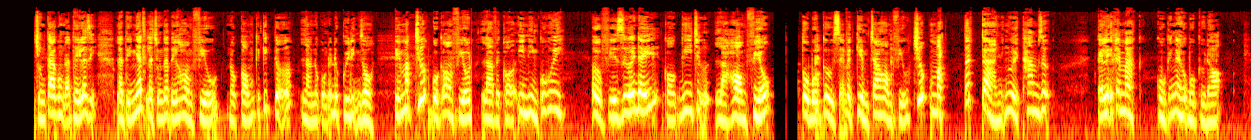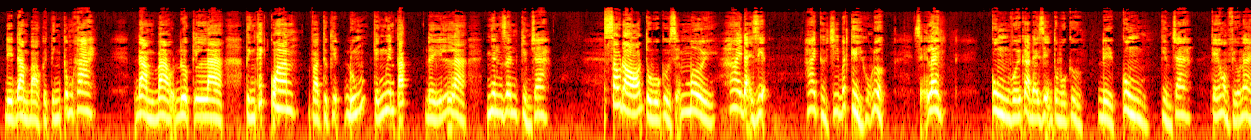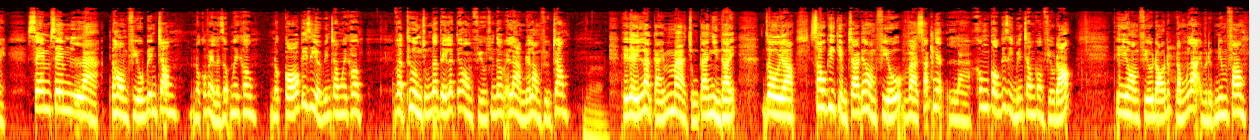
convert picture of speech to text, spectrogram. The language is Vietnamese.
Chúng ta cũng đã thấy là gì? Là thứ nhất là chúng ta thấy hòm phiếu nó có một cái kích cỡ là nó cũng đã được quy định rồi. Phía mặt trước của cái hòm phiếu là phải có in hình quốc huy. Ở phía dưới đấy có ghi chữ là hòm phiếu tổ bầu cử sẽ phải kiểm tra hòm phiếu trước mặt tất cả những người tham dự cái lễ khai mạc của cái ngày hội bầu cử đó để đảm bảo cái tính công khai, đảm bảo được là tính khách quan và thực hiện đúng cái nguyên tắc đấy là nhân dân kiểm tra. Sau đó tổ bầu cử sẽ mời hai đại diện, hai cử tri bất kỳ cũng được sẽ lên cùng với cả đại diện tổ bầu cử để cùng kiểm tra cái hòm phiếu này xem xem là hòm phiếu bên trong nó có phải là rộng hay không nó có cái gì ở bên trong hay không. Và thường chúng ta thấy là cái hòm phiếu chúng ta phải làm đấy là hòm phiếu trong. Vâng. thế đấy là cái mà chúng ta nhìn thấy. Rồi à, sau khi kiểm tra cái hòm phiếu và xác nhận là không có cái gì bên trong hòm phiếu đó thì hòm phiếu đó được đóng lại và được niêm phong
